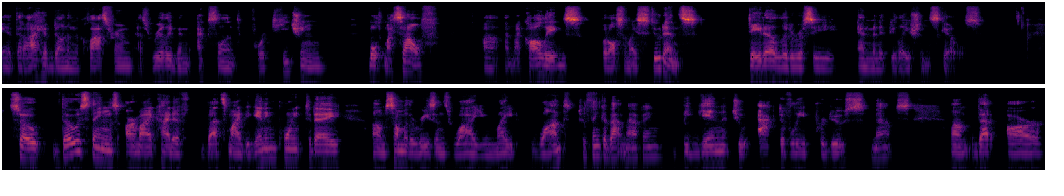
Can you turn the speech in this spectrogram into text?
eh, that i have done in the classroom has really been excellent for teaching both myself uh, and my colleagues but also my students data literacy and manipulation skills. So those things are my kind of, that's my beginning point today. Um, some of the reasons why you might want to think about mapping, begin to actively produce maps um, that are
